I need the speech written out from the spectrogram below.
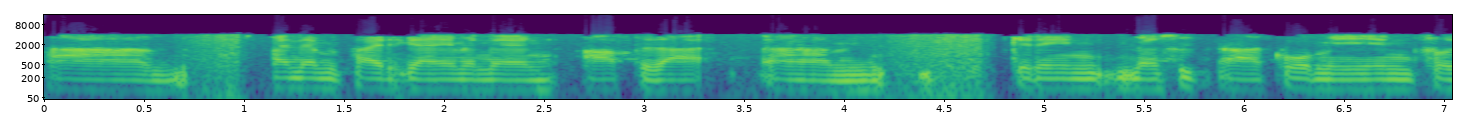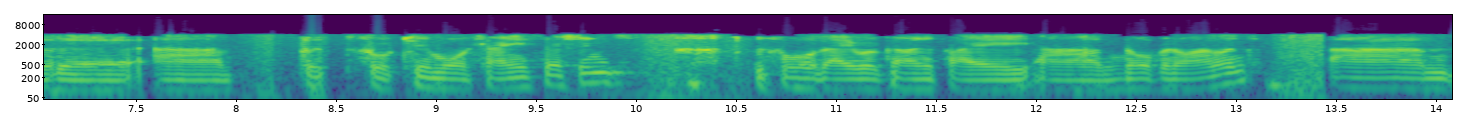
Um, and then we played a game, and then after that, um, getting message uh, called me in for the um, for, for two more training sessions before they were going to play um, Northern Ireland. Um,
